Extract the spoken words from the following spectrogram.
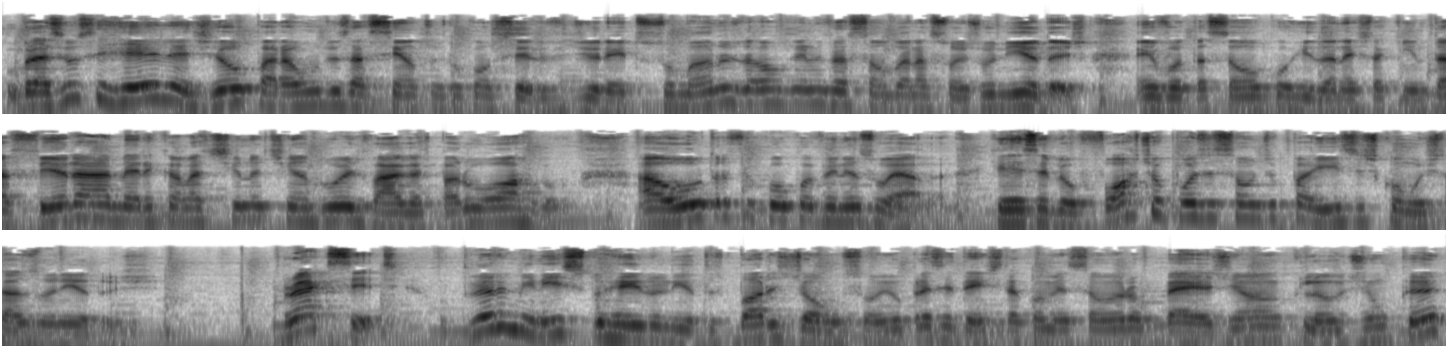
O Brasil se reelegeu para um dos assentos do Conselho de Direitos Humanos da Organização das Nações Unidas. Em votação ocorrida nesta quinta-feira, a América Latina tinha duas vagas para o órgão. A outra ficou com a Venezuela, que recebeu forte oposição de países como os Estados Unidos. Brexit. O primeiro-ministro do Reino Unido, Boris Johnson, e o presidente da Comissão Europeia, Jean-Claude Juncker,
